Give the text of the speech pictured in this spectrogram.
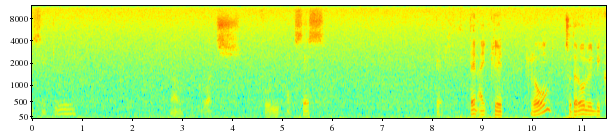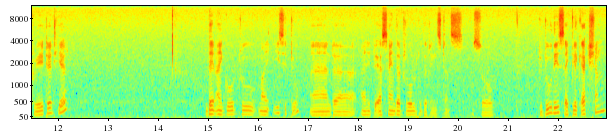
EC2 watch. Full access. Good. then I create role. So the role will be created here. Then I go to my EC2 and uh, I need to assign that role to that instance. So to do this I click action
